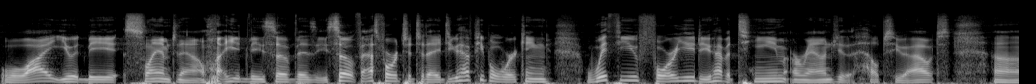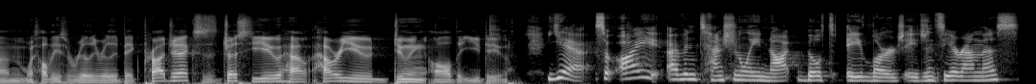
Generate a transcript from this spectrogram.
why you would be slammed now, why you'd be so busy. So, fast forward to today. Do you have people working with you, for you? Do you have a team around you that helps you out um, with all these really, really big projects? Is it just you? How, how are you doing all that you do? Yeah. So, I I've intentionally not built a large agency around this.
